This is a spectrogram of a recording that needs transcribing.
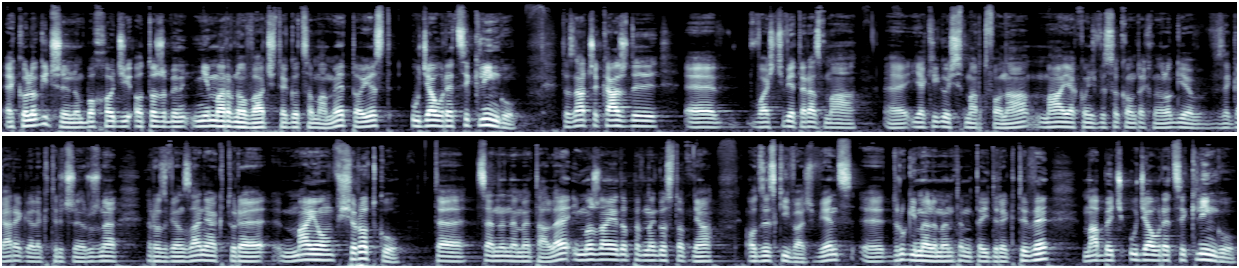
ekologiczny, no bo chodzi o to, żeby nie marnować tego, co mamy, to jest udział recyklingu. To znaczy każdy e, właściwie teraz ma jakiegoś smartfona, ma jakąś wysoką technologię, zegarek elektryczny, różne rozwiązania, które mają w środku te cenne metale i można je do pewnego stopnia odzyskiwać. Więc y, drugim elementem tej dyrektywy ma być udział recyklingu.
